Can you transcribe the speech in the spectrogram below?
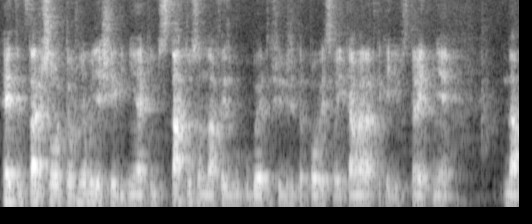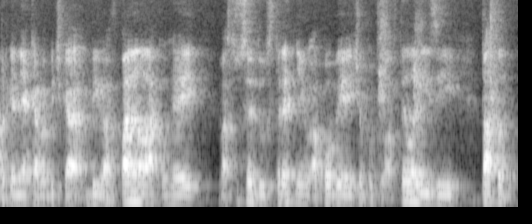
Hej, ten starý človek to už nebude šíriť nejakým statusom na Facebooku, bude to šíriť, že to povie svojej kamarátke, keď ju stretne. Napríklad nejaká babička býva v paneláku, hej, má susedu, stretne ju a povie jej, čo počula v televízii. Táto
